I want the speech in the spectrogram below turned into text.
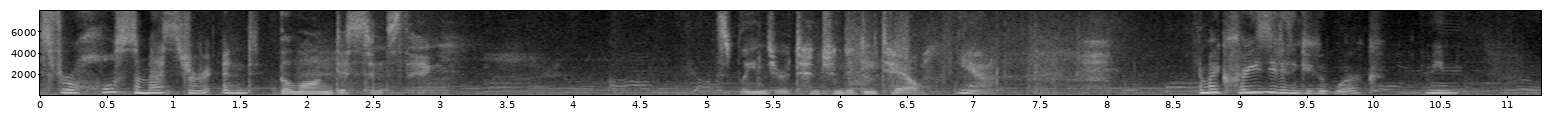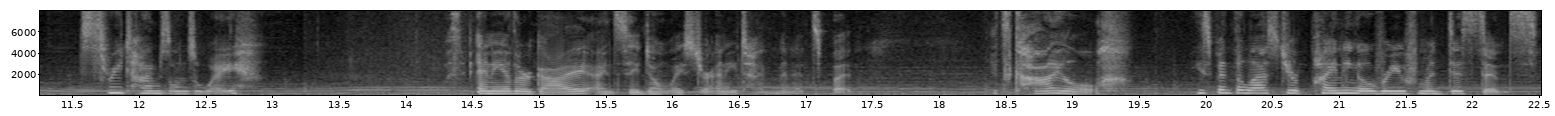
It's for a whole semester, and The long distance thing. Explains your attention to detail. yeah. Am I crazy to think it could work? I mean, it's three time zones away. With any other guy, I'd say don't waste your anytime minutes, but it's Kyle. He spent the last year pining over you from a distance.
